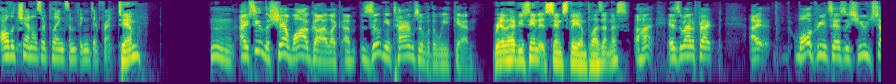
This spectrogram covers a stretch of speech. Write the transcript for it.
All the channels are playing something different. Tim, Hmm. I've seen the ShamWow guy like a zillion times over the weekend. really have you seen it since the unpleasantness? Uh-huh. As a matter of fact, I Walgreens has this huge si-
